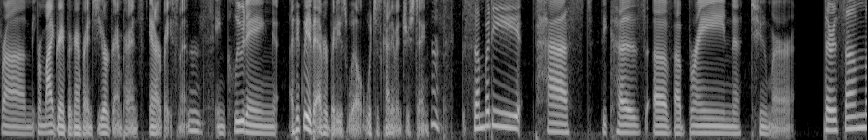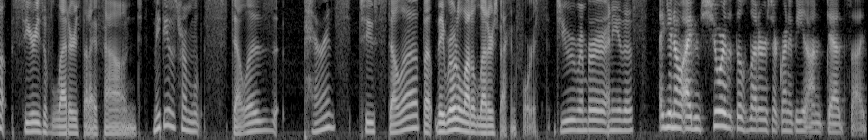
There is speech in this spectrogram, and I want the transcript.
from from my great grandparents, your grandparents in our basement, including I think we have everybody's will, which is kind of interesting. Somebody passed because of a brain tumor. There is some series of letters that I found. Maybe it was from Stella's parents to Stella, but they wrote a lot of letters back and forth. Do you remember any of this? Uh, You know, I'm sure that those letters are going to be on dad's side.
